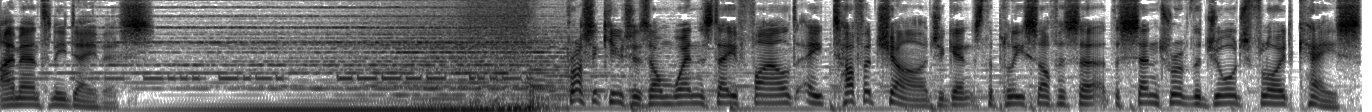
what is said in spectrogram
I'm Anthony Davis. Prosecutors on Wednesday filed a tougher charge against the police officer at the centre of the George Floyd case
